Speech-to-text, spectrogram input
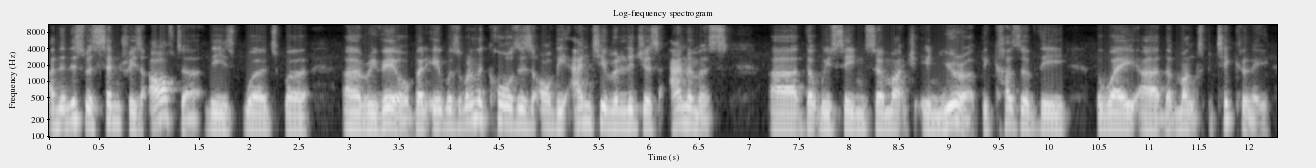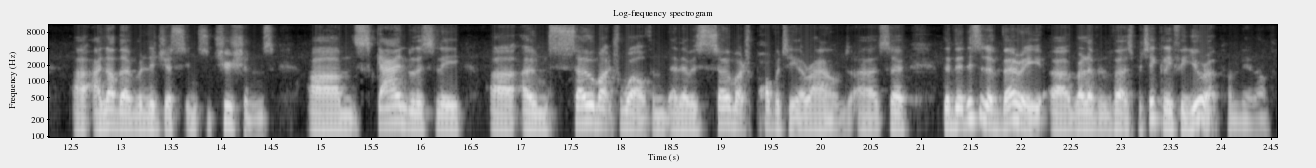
and then this was centuries after these words were uh, revealed. But it was one of the causes of the anti-religious animus uh, that we've seen so much in Europe because of the the way uh, that monks, particularly, uh, and other religious institutions, um, scandalously uh, owned so much wealth and there was so much poverty around. Uh, so th- th- this is a very uh, relevant verse, particularly for Europe, funnily enough.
